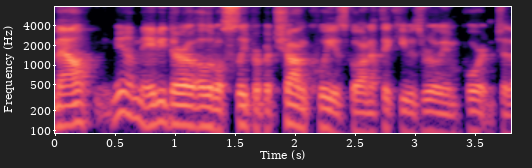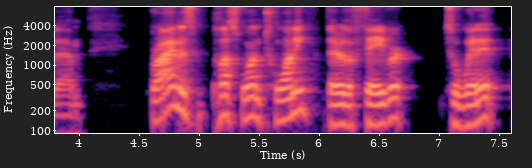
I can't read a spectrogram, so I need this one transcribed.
Mount, you know, maybe they're a little sleeper, but Chong Qui is gone. I think he was really important to them. Bryant is plus 120. They're the favorite to win it.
